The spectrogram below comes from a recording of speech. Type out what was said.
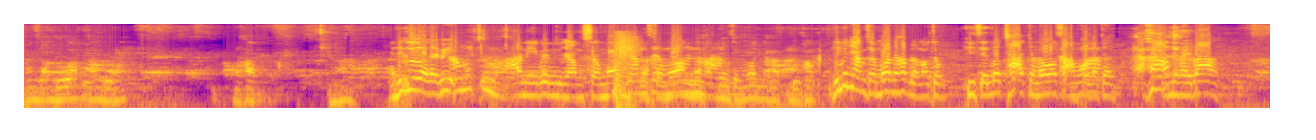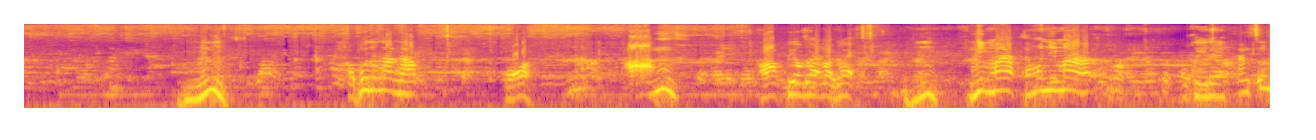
ลองลองดูครับลองดูนะนะครับ อันนี้คืออะไรพี่เอาไม่กินเหรออันนี้เป็นยำแซลมอนยำแซลมอนนะครับยำแซลมอนนะครับดูครับนี่เป็นยำแซลมอนนะครับเดี๋ยวเราจะพรีเซนต์รสชาติกันแล้วว่าสามคนเราจะเป็นยังไงบ้างอืมขอพูดสั้นๆนะครับโอ้อ่าอ๋อเปรี้ยวด้วยอร่อยด้วยอืม นิ่มมากแซลมอนนิ่มมากครับโอเคเลย น้ำจิ้ม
